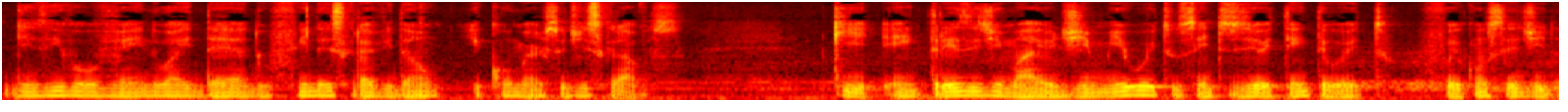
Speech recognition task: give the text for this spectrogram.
desenvolvendo a ideia do fim da escravidão e comércio de escravos, que em 13 de maio de 1888 foi concedida.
